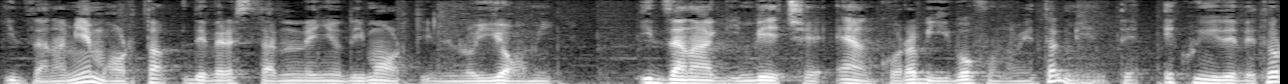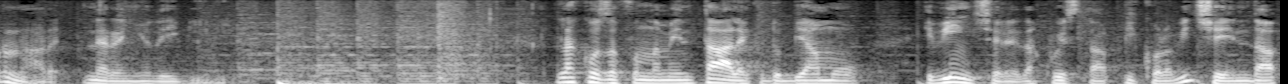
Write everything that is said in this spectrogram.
Izanami è morta, deve restare nel regno dei morti, nello Yomi, Izanagi invece è ancora vivo fondamentalmente e quindi deve tornare nel regno dei vivi. La cosa fondamentale che dobbiamo evincere da questa piccola vicenda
